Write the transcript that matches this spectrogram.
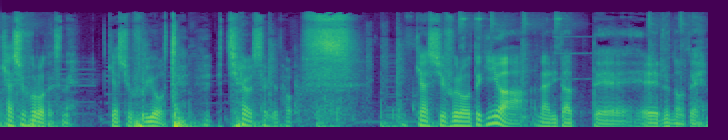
キャッシュフローですねキャッシュフローって言っちゃいましたけどキャッシュフロー的には成り立っているので、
